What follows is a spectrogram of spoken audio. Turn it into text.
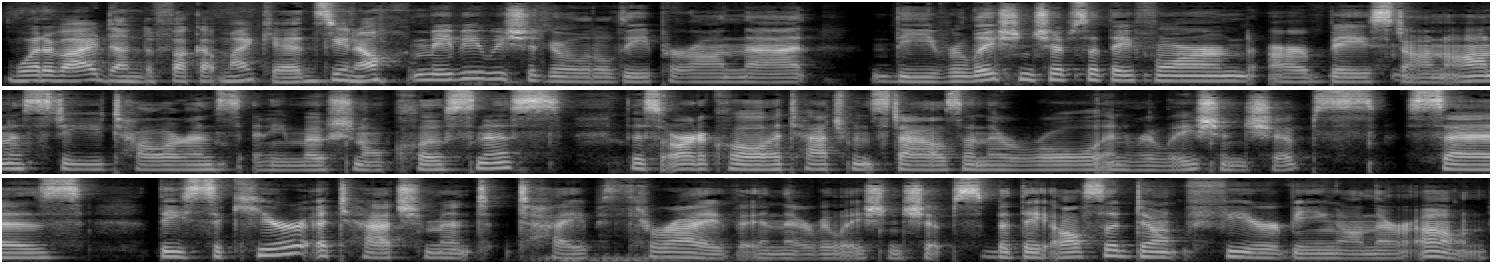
What have I done to fuck up my kids, you know? Maybe we should go a little deeper on that. The relationships that they formed are based on honesty, tolerance, and emotional closeness. This article, Attachment Styles and Their Role in Relationships, says the secure attachment type thrive in their relationships, but they also don't fear being on their own.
